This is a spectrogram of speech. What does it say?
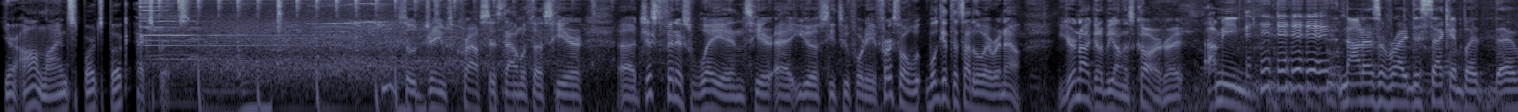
your online sportsbook experts. So James Krause sits down with us here. Uh, just finished weigh-ins here at UFC 248. First of all, we'll get this out of the way right now. You're not going to be on this card, right? I mean, not as of right this second, but it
